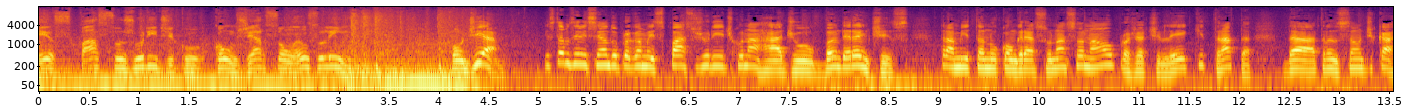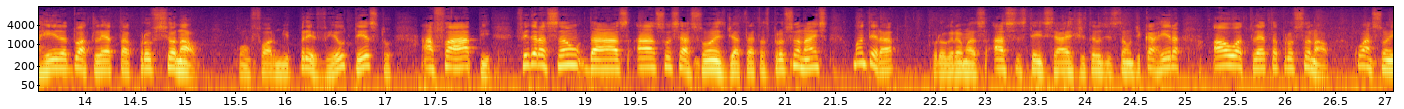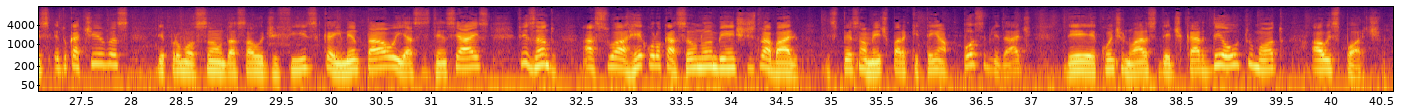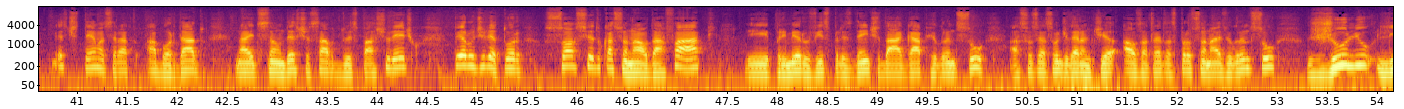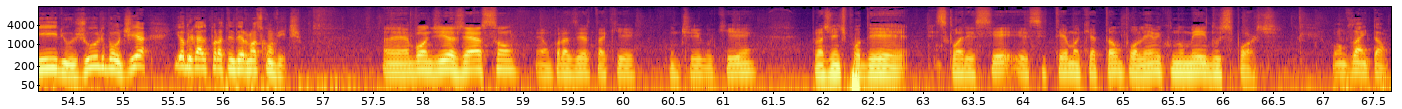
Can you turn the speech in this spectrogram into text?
Espaço Jurídico, com Gerson Anzolin. Bom dia. Estamos iniciando o programa Espaço Jurídico na Rádio Bandeirantes. Tramita no Congresso Nacional o projeto de lei que trata da transição de carreira do atleta profissional. Conforme prevê o texto, a FAAP, Federação das Associações de Atletas Profissionais, manterá programas assistenciais de transição de carreira ao atleta profissional, com ações educativas, de promoção da saúde física e mental e assistenciais, visando a sua recolocação no ambiente de trabalho, especialmente para que tenha a possibilidade de continuar a se dedicar de outro modo ao esporte. Este tema será abordado na edição deste sábado do Espaço Jurídico pelo diretor socioeducacional da FAAP, e primeiro vice-presidente da AGAP Rio Grande do Sul, Associação de Garantia aos Atletas Profissionais do Rio Grande do Sul, Júlio Lírio. Júlio, bom dia e obrigado por atender o nosso convite. É, bom dia, Gerson. É um prazer estar aqui contigo aqui para a gente poder esclarecer esse tema que é tão polêmico no meio do esporte. Vamos lá então.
